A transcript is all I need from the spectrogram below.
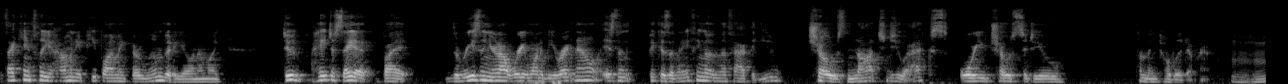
Is I can't tell you how many people I make their loom video and I'm like, dude, I hate to say it, but the reason you're not where you want to be right now isn't because of anything other than the fact that you chose not to do X or you chose to do something totally different. Mm-hmm.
